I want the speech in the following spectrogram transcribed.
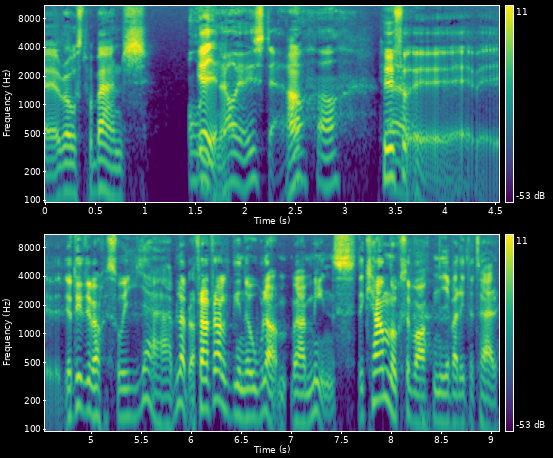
eh, Roast på Berns Oj, grejerna. ja, ja, just det. Ja. Ja. Hur, Eh. fu- eh, jag tyckte det var så jävla bra. Framförallt din och Ola, vad jag minns. Det kan också vara att ni var lite så här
